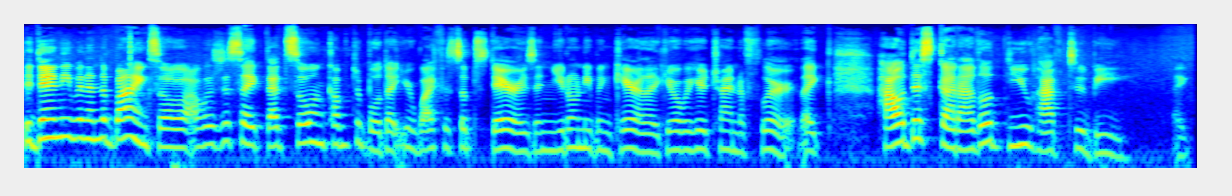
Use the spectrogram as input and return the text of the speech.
they didn't even end up buying. So I was just like, that's so uncomfortable that your wife is upstairs and you don't even care. Like you're over here trying to flirt. Like how descarado do you have to be? Like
